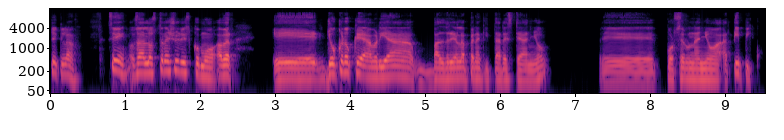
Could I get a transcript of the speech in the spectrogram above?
Sí, claro. Sí, o sea, los treasuries como, a ver, eh, yo creo que habría, valdría la pena quitar este año eh, por ser un año atípico,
